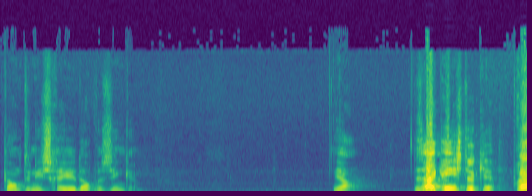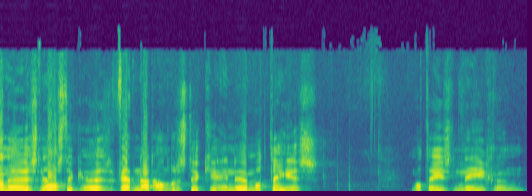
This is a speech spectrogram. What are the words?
Kan het u niet schelen dat we zinken? Ja. Is eigenlijk één stukje. We gaan uh, snel stuk uh, verder naar het andere stukje in uh, Matthäus. Matthäus 9,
